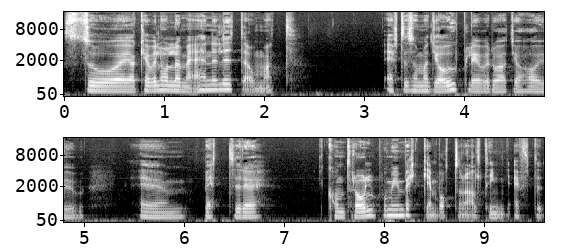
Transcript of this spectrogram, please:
så jag kan väl hålla med henne lite om att eftersom att jag upplever då att jag har ju eh, bättre kontroll på min bäckenbotten och allting efter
